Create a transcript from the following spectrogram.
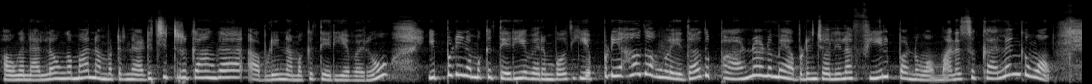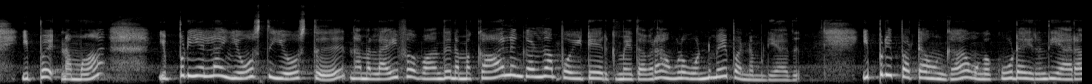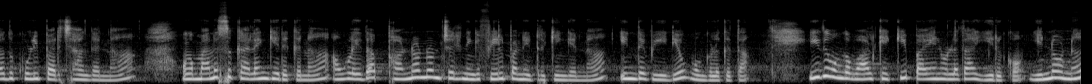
அவங்க நல்லவங்கமாக நம்மகிட்ட நடிச்சிட்ருக்காங்க அப்படின்னு நமக்கு தெரிய வரும். இப்படி நமக்கு தெரிய வரும்போது எப்படியாவது அவங்கள ஏதாவது பண்ணணுமே அப்படின்னு சொல்லிலாம் ஃபீல் பண்ணுவோம். மனசு கலங்குவோம். இப்போ நம்ம இப்படியெல்லாம் யோசித்து யோசித்து நம்ம லைஃப்பை வந்து நம்ம காலங்கள் தான் போயிட்டே இருக்குமே தவிர அவங்கள ஒன்றுமே பண்ண முடியாது. இப்படிப்பட்டவங்க உங்கள் கூட இருந்து யாராவது குழி பறிச்சாங்கன்னா உங்கள் மனசு கலங்கி இருக்குன்னா அவங்கள எதாவது பண்ணணும்னு சொல்லி நீங்கள் ஃபீல் பண்ணிகிட்ருக்கீங்கன்னா இந்த வீடியோ உங்களுக்கு தான். இது உங்கள் வாழ்க்கைக்கு பயனுள்ளதாக இருக்கும். இன்னொன்று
